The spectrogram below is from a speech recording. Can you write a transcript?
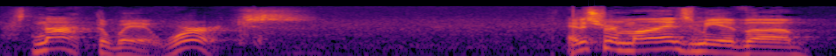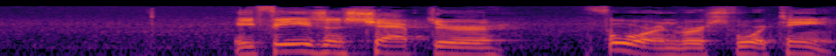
That's not the way it works. And this reminds me of uh, Ephesians chapter 4 and verse 14.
